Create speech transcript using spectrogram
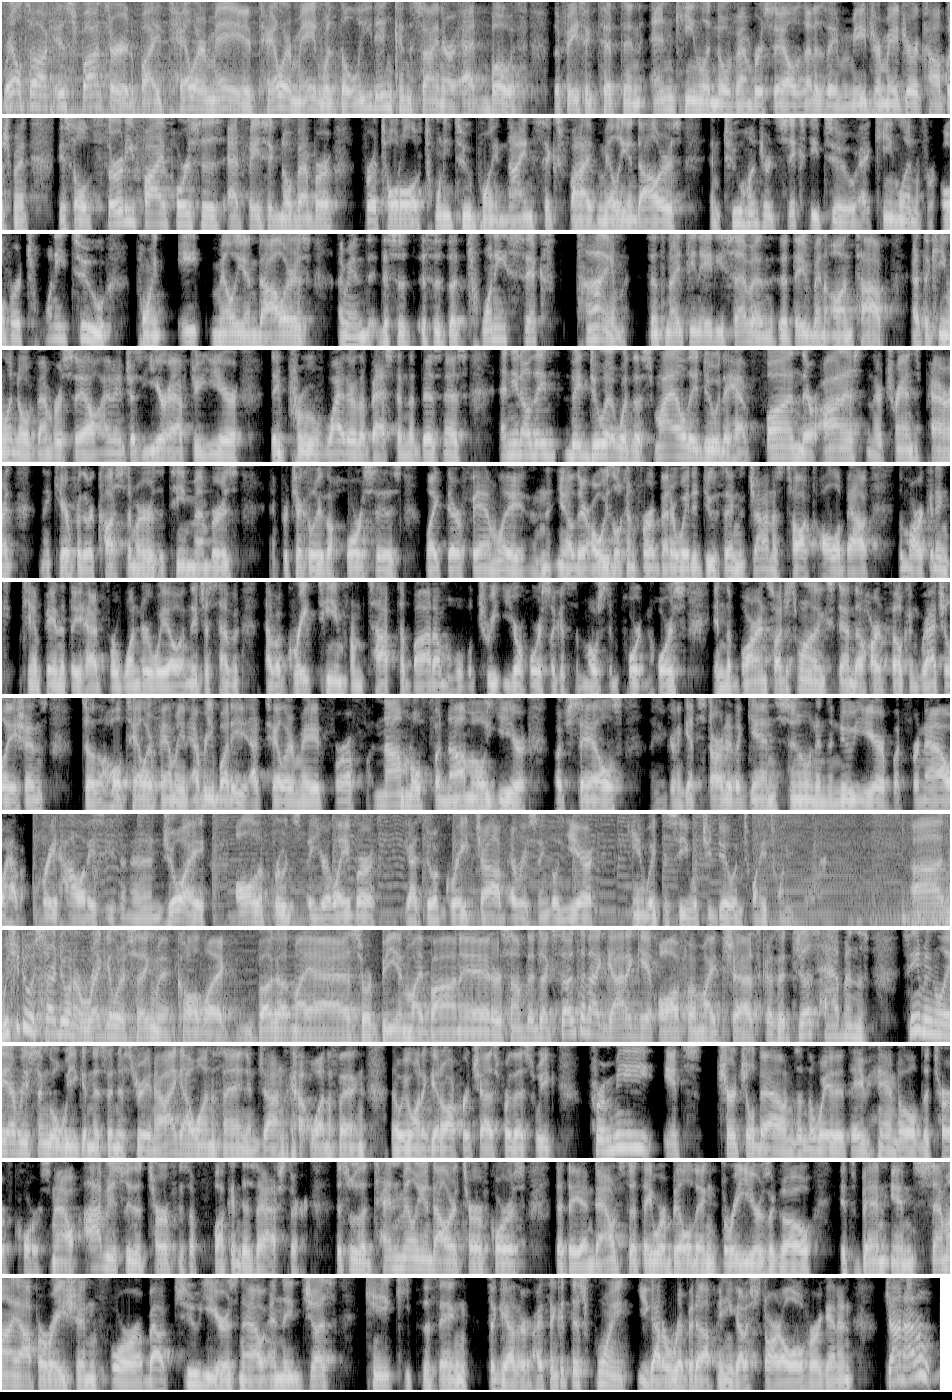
Rail Talk is sponsored by TaylorMade. TaylorMade was the leading consigner at both the Fasig-Tipton and Keeneland November sales. That is a major, major accomplishment. They sold 35 horses at Fasig November for a total of $22.965 million and 262 at Keeneland for over $22.8 million. I mean, this is, this is the 26th time since 1987 that they've been on top at the Keeneland November sale. I mean, just year after year, they prove why they're the best in the business. And, you know, they, they do it with a smile. They do it. They have fun. They're honest and they're transparent and they care for their customers, the team members, and particularly the horses like their family. And, you know, they're always looking for a better way to do things. Jon has talked all about the marketing campaign that they had for Wonder Wheel. And they just have, have a great team from top to bottom who will treat your horse like it's the most important horse in the barn. So I just want to extend a heartfelt congratulations to the whole Taylor family and everybody at TaylorMade for a phenomenal, phenomenal year of sales. And You're going to get started again soon in the new year, but for now, have a great holiday season and enjoy all the fruits of your labor. You guys do a great job every single year. Can't wait to see what you do in 2024. Uh, we should do start doing a regular segment called like "Bug Up My Ass" or "Bee in My Bonnet" or something like something I got to get off of my chest because it just happens seemingly every single week in this industry. Now I got one thing, and Jon's got one thing that we want to get off our chest for this week. For me, it's Churchill Downs and the way that they've handled the turf course. Now, obviously, the turf is a fucking disaster. This was a $10 million turf course that they announced that they were building three years ago. It's been in semi operation for about two years now, and they just can't keep the thing together. I think at this point, you got to rip it up and you got to start all over again. And Jon, I don't.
